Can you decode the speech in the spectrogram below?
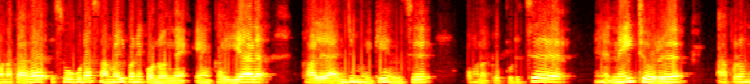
உனக்காக சூடா சமையல் பண்ணி கொண்டு வந்தேன். என் கையால காலையில அஞ்சு மணிக்கு இருந்துச்சு உனக்கு பிடிச்ச நெய்ச்சோறு அப்புறம்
